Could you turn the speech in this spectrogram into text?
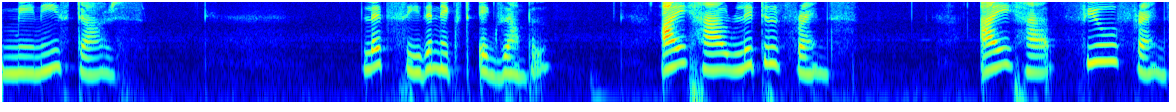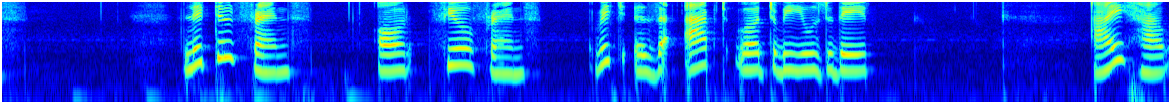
many stars. Let's see the next example. I have little friends. I have few friends. Little friends or few friends, which is the apt word to be used there? I have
